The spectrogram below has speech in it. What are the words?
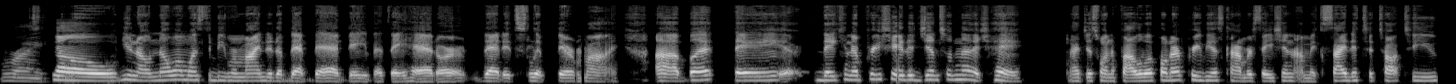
right. So, you know, no one wants to be reminded of that bad day that they had or that it slipped their mind. Uh, but they they can appreciate a gentle nudge. Hey, I just want to follow up on our previous conversation. I'm excited to talk to you.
